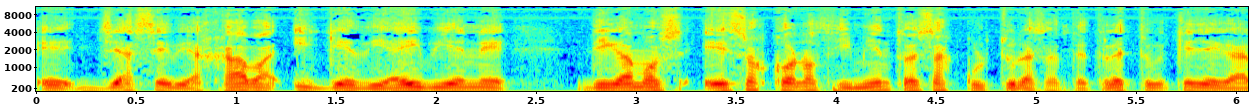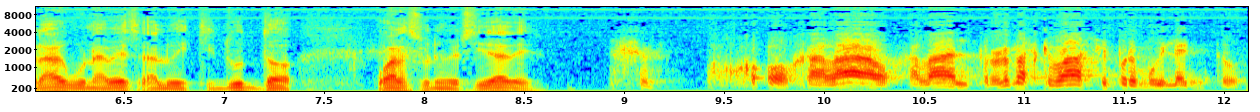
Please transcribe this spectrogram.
eh, ya se viajaba y que de ahí viene, digamos, esos conocimientos, esas culturas ancestrales. ¿Tú que llegará alguna vez a los institutos o a las universidades? Ojalá, ojalá. El problema es que va siempre muy lento.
